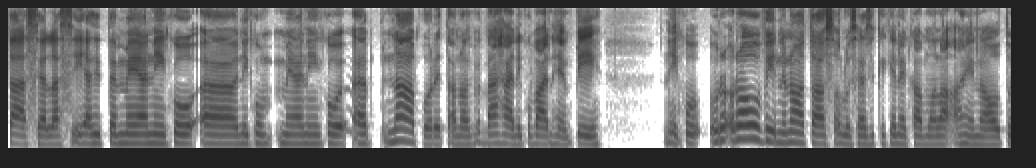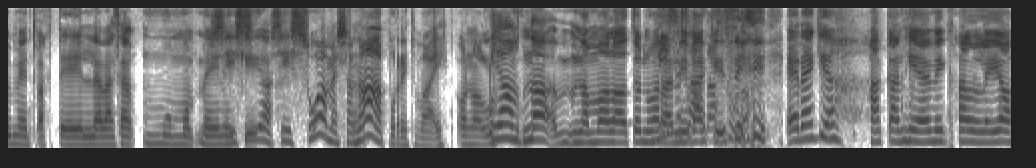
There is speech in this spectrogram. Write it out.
taas sellaisia. Ja sitten meidän, niin kuin, äh, niin kuin, meidän niin kuin, äh, naapurit on vähän niin kuin vanhempia niinku, rouviin, niin ne on taas ollut sellaisia, kenen kanssa me ollaan aina oltu, meitä vaikka teille, vähän se mummo meininki. Siis, ja... siis Suomessa naapurit vai on ollut? Joo, mutta no, no me ollaan oltu nuoraan niin väkisi. Edenkin Hakan Hiemikallio.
